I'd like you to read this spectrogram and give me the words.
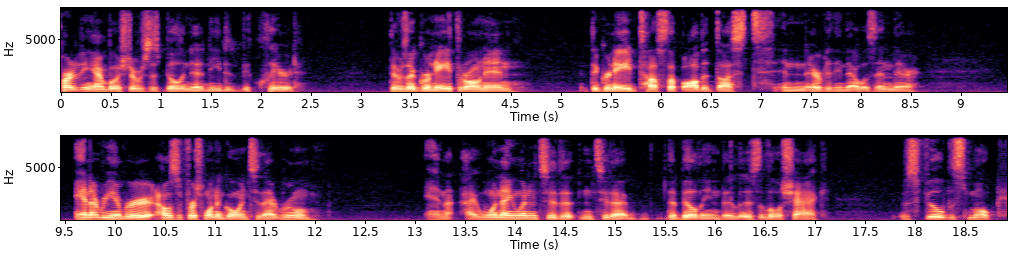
part of the ambush there was this building that needed to be cleared. There was a grenade thrown in. The grenade tossed up all the dust and everything that was in there. And I remember I was the first one to go into that room. And I, when I went into the into the, the building, there's a little shack. It was filled with smoke.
